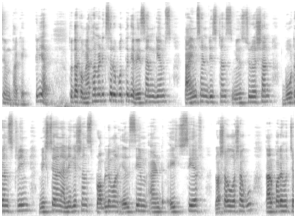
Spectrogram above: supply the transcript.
সেম থাকে। ক্লিয়ার তো দেখো ম্যাথামেটিক্সের উপর থেকে race and games times and distance mensuration boat and stream mixture and alligations problem on LCM and HCF লসাগু গসাগু। তারপরে হচ্ছে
